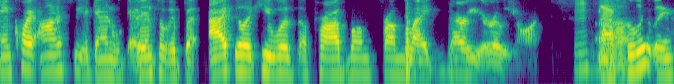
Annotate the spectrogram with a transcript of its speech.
And quite honestly, again, we'll get into it, but I feel like he was a problem from like very early on. Mm-hmm. Absolutely.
